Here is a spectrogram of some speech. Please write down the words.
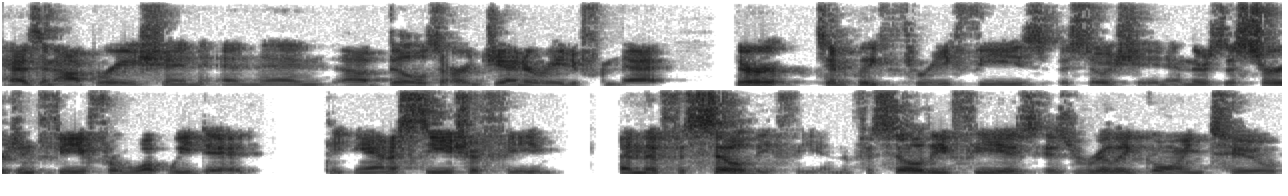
has an operation and then uh, bills are generated from that, there are typically three fees associated. And there's the surgeon fee for what we did, the anesthesia fee, and the facility fee. And the facility fee is, is really going to,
